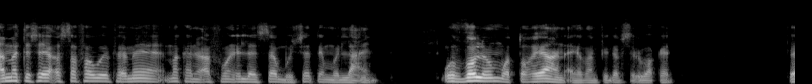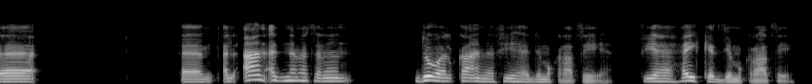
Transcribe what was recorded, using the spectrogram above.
أما التشيع الصفوي فما ما كانوا يعرفون إلا السب والشتم واللعن والظلم والطغيان أيضا في نفس الوقت. ف الآن عندنا مثلا دول قائمة فيها ديمقراطية فيها هيكل ديمقراطي.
